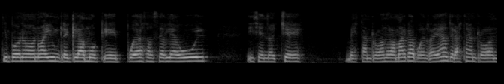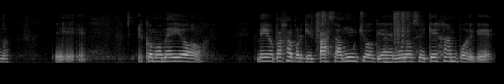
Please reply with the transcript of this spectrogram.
Tipo, no, no hay un reclamo que puedas hacerle a Google diciendo, che, me están robando la marca, porque en realidad no te la están robando. Eh, es como medio, medio paja porque pasa mucho que algunos se quejan porque,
